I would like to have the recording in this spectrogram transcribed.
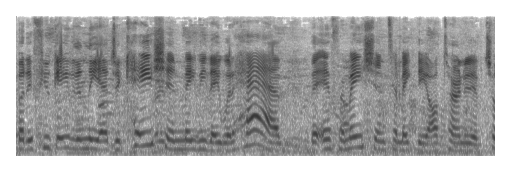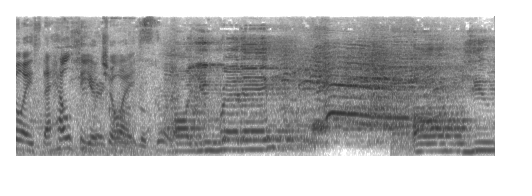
But if you gave them the education, maybe they would have the information to make the alternative choice, the healthier choice. Are you ready? Are you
